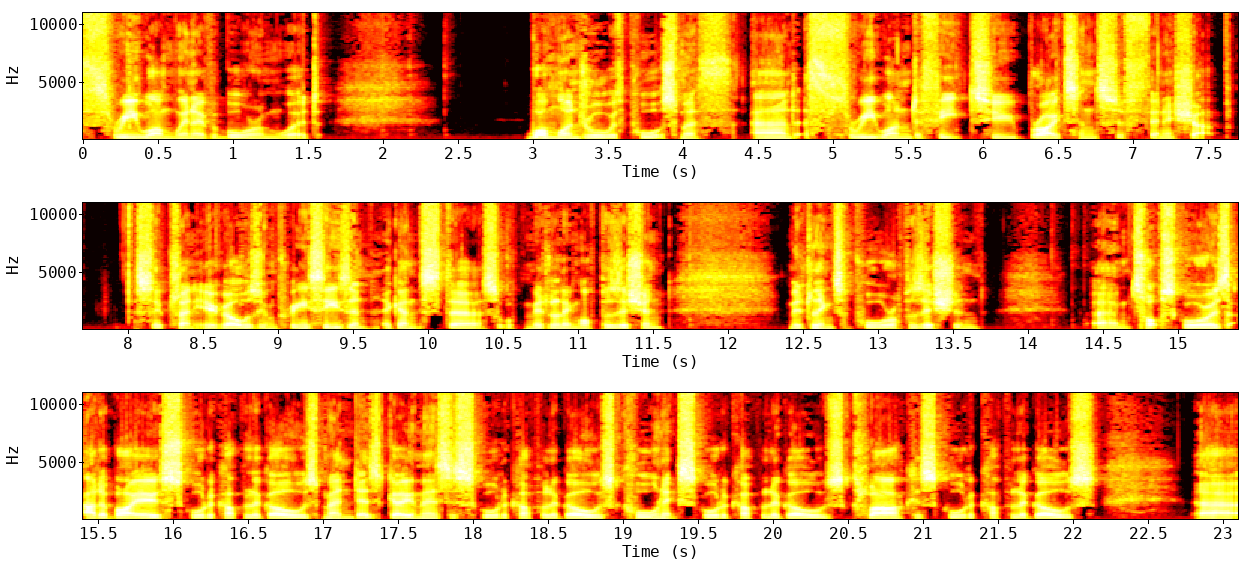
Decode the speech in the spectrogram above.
3 1 win over Boreham Wood, 1 1 draw with Portsmouth, and a 3 1 defeat to Brighton to finish up. So plenty of goals in pre season against uh, sort of middling opposition, middling to poor opposition. Um, top scorers, Adebayo scored a couple of goals. Mendes Gomes has scored a couple of goals. Cornick scored a couple of goals. Clark has scored a couple of goals. Uh,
